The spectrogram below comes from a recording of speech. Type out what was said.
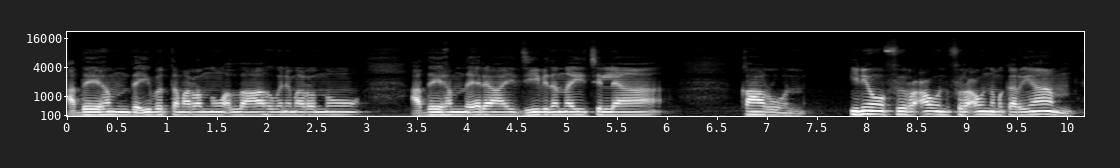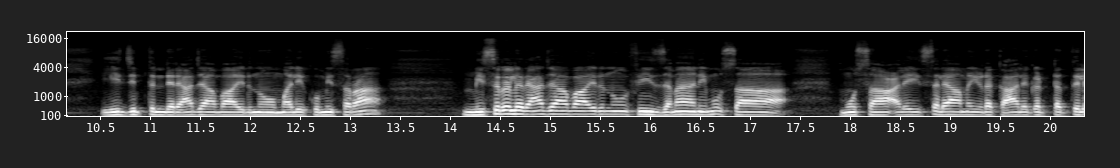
അദ്ദേഹം ദൈവത്തെ മറന്നു അള്ളാഹുവിനെ മറന്നു. അദ്ദേഹം നേരായി ജീവിതം നയിച്ചില്ല. കാറൂൻ ഇനിയോ ഫിർ ഔൻ ഫിർ ഔൻ നമുക്കറിയാം. ഈജിപ്തിന്റെ രാജാവായിരുന്നു മലികു മിസ്ര. മിസ്രിലെ രാജാവായിരുന്നു ഫി ജമാനി മൂസ. മൂസ അലൈഹിസ്സലാമയുടെ കാലഘട്ടത്തിൽ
